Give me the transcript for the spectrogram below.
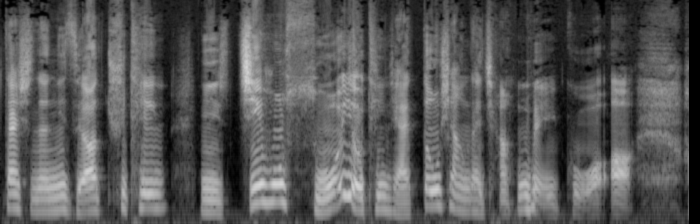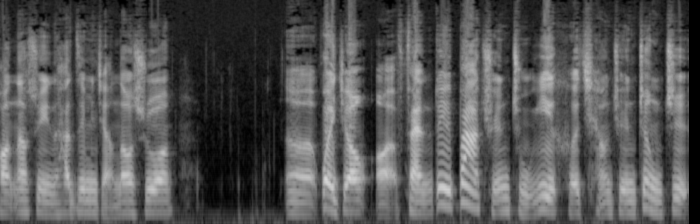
但是呢，你只要去听，你几乎所有听起来都像在讲美国哦。好，那所以，他这边讲到说，呃，外交啊、呃，反对霸权主义和强权政治，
